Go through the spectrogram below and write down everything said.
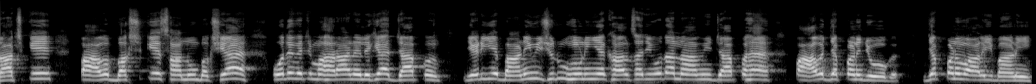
ਰਚ ਕੇ, ਭਾਵ ਬਖਸ਼ ਕੇ ਸਾਨੂੰ ਬਖਸ਼ਿਆ ਉਹਦੇ ਵਿੱਚ ਮਹਾਰਾਜ ਨੇ ਲਿਖਿਆ, ਜਪ ਜਿਹੜੀ ਇਹ ਬਾਣੀ ਵੀ ਸ਼ੁਰੂ ਹੋਣੀ ਹੈ ਖਾਲਸਾ ਜੀ, ਉਹਦਾ ਨਾਮ ਵੀ ਜਪ ਹੈ, ਭਾਵ ਜਪਣ ਯੋਗ, ਜਪਣ ਵਾਲੀ ਬਾਣੀ।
